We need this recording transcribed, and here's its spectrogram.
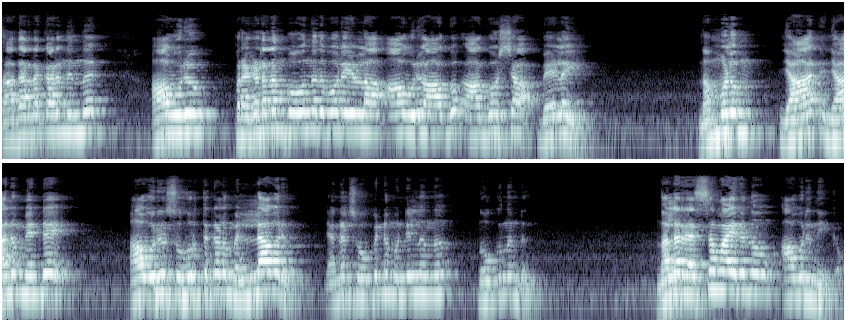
സാധാരണക്കാരൻ നിന്ന് ആ ഒരു പ്രകടനം പോകുന്നത് പോലെയുള്ള ആ ഒരു ആഘോ ആഘോഷ വേളയിൽ നമ്മളും ഞാൻ ഞാനും എന്റെ ആ ഒരു സുഹൃത്തുക്കളും എല്ലാവരും ഞങ്ങൾ ഷോപ്പിന്റെ മുന്നിൽ നിന്ന് നോക്കുന്നുണ്ട്. നല്ല രസമായിരുന്നു ആ ഒരു നീക്കം.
